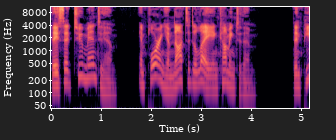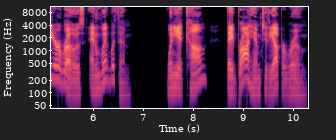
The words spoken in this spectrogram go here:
they sent two men to him, imploring him not to delay in coming to them. Then Peter arose and went with them. When he had come, they brought him to the upper room.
